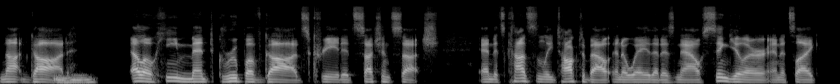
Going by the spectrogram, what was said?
not god Mhm. Elohim meant group of gods created such and such. And it's constantly talked about in a way that is now singular. And it's like,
